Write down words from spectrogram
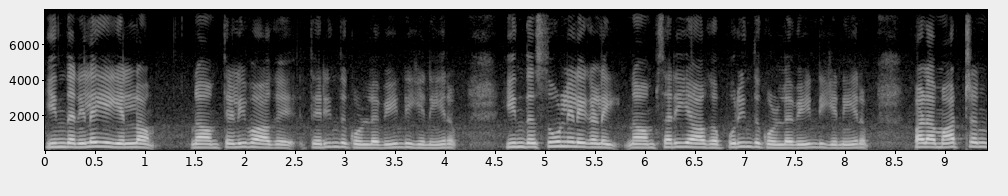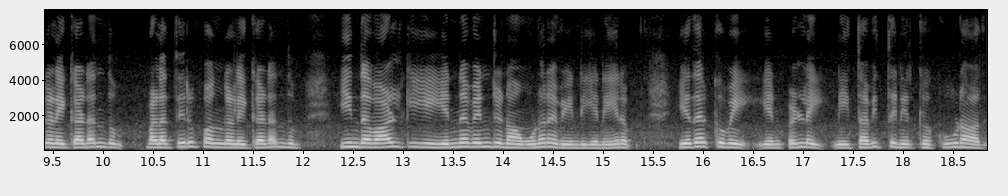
இந்த நிலையை எல்லாம் நாம் தெளிவாக தெரிந்து கொள்ள வேண்டிய நேரம். இந்த சூழ்நிலைகளை நாம் சரியாக புரிந்து கொள்ள வேண்டிய நேரம். பல மாற்றங்களை கடந்தும் பல திருப்பங்களை கடந்தும் இந்த வாழ்க்கையை என்னவென்று நாம் உணர வேண்டிய நேரம். எதற்குமே என் பிள்ளை நீ தவித்து நிற்கக்கூடாது.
